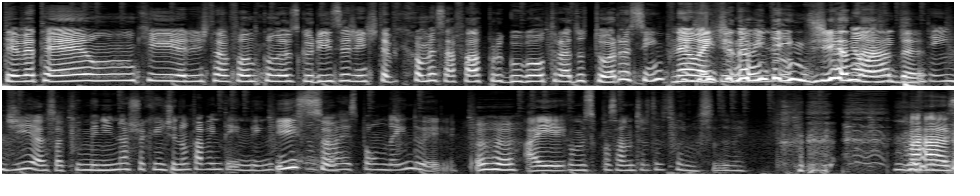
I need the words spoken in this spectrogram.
Teve até um que a gente tava falando com dois guris e a gente teve que começar a falar pro Google Tradutor, assim, porque Não, a é gente o não menino- entendia Não, a nada. gente entendia, só que o menino achou que a gente não tava entendendo. a Isso. Não tava respondendo ele. Aham. Aí ele começou a passar no tradutor, mas tudo bem. mas,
